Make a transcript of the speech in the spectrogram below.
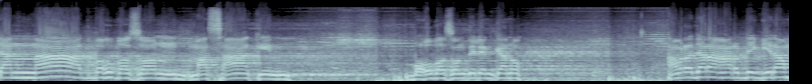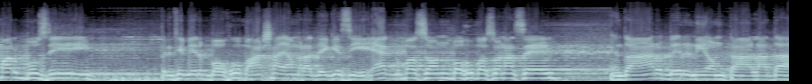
জান্নাত বহু বচন, মাসাকিন বহু বচন দিলেন কেন? আমরা যারা আরবি গ্রামার বুঝি, পৃথিবীর বহু ভাষায় আমরা দেখেছি, এক বচন বহু বচন আছে, কিন্তু আরবের নিয়মটা আলাদা।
